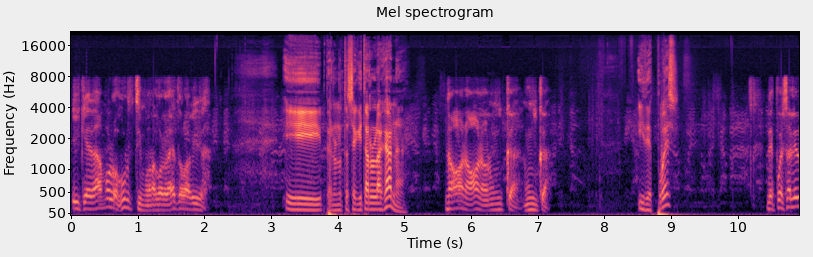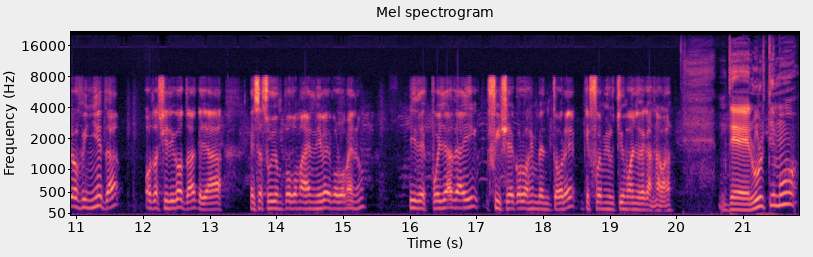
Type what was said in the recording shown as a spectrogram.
Y quedamos los últimos, me acordé de toda la vida. Y... ¿Pero no te se quitaron las ganas? No, no, no, nunca, nunca. ¿Y después? Después salieron los viñetas, otra chirigota, que ya esa subió un poco más el nivel, por lo menos. Y después ya de ahí fiché con los inventores, que fue mi último año de carnaval. Del último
